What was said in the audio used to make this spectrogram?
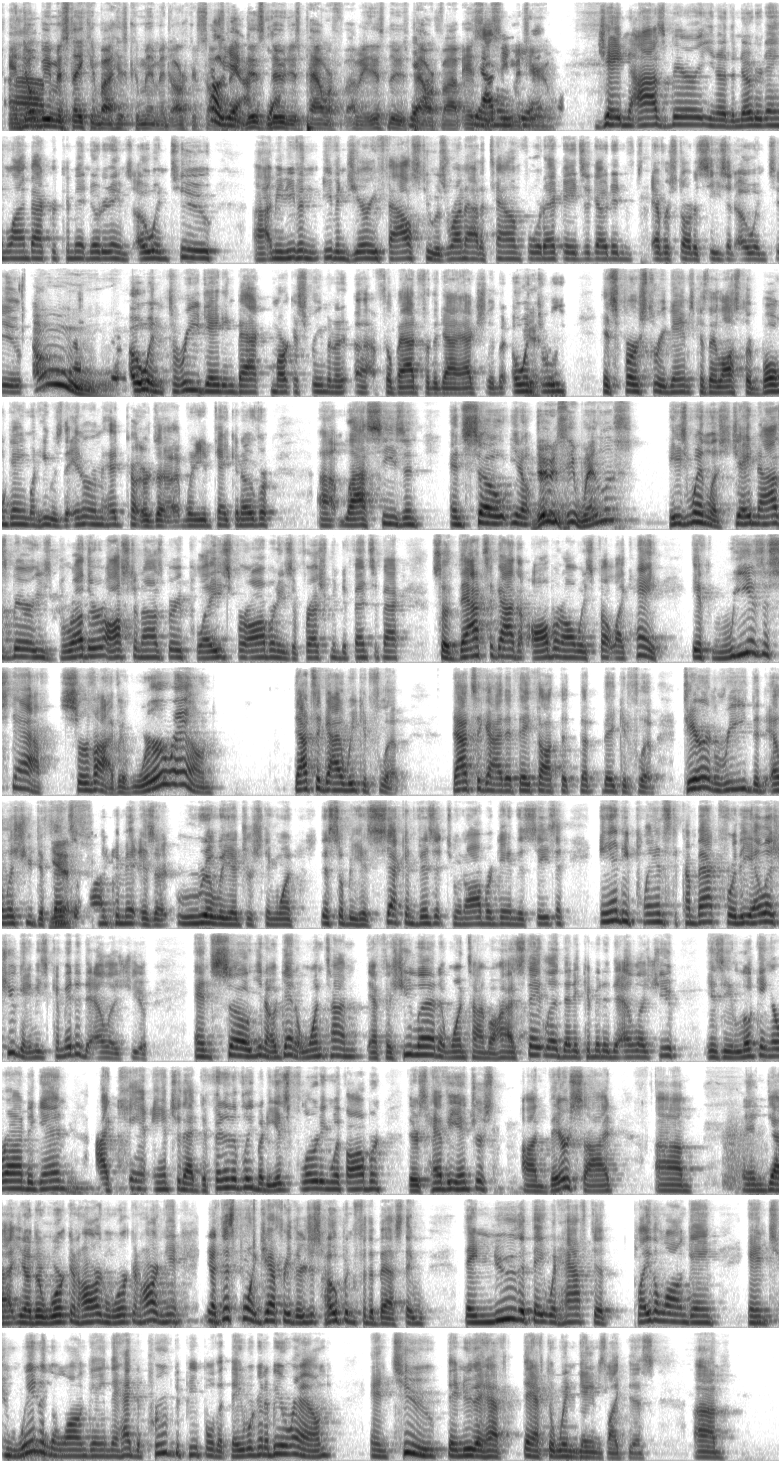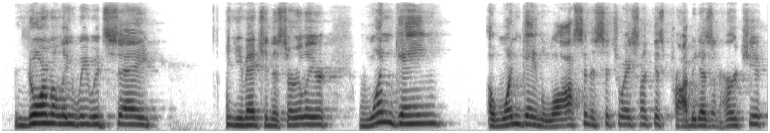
And don't uh, be mistaken by his commitment to Arkansas. Oh, State. yeah, this yeah. dude is power. I mean, this dude is yeah. power five SEC yeah, I mean, material. Jaden Ausberry, you know, the Notre Dame linebacker commit. Notre Dame's 0 2. Uh, I mean, even even Gerry Faust, who was run out of town four decades ago, didn't ever start a season 0 2. Oh, uh, 0 3 dating back. Marcus Freeman, uh, I feel bad for the guy actually, but 0 3 his first three games because they lost their bowl game when he was the interim head coach or uh, when he had taken over uh, last season. And so, you know, dude, is he winless? He's winless. Jaden Ausberry's brother, Austin Ausberry, plays for Auburn. He's a freshman defensive back. So that's a guy that Auburn always felt like, hey, if we as a staff survive, if we're around, that's a guy we could flip. That's a guy that they thought that, that they could flip. Darren Reed, the LSU defensive Yes. line commit, is a really interesting one. This will be his second visit to an Auburn game this season, and he plans to come back for the LSU game. He's committed to LSU. And so, you know, again, at one time FSU led, at one time Ohio State led, then he committed to LSU. Is he looking around again? I can't answer that definitively, but he is flirting with Auburn. There's heavy interest on their side. Um, and uh, you know they're working hard and working hard. And you know, at this point, Jeffrey, they're just hoping for the best. They they knew that they would have to play the long game, and to win in the long game, they had to prove to people that they were going to be around. And two, they knew they have they have to win games like this. Um, normally, we would say, and you mentioned this earlier, one game, a one game loss in a situation like this probably doesn't hurt you.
